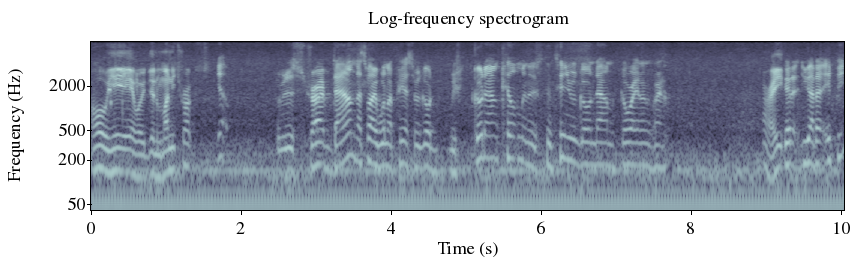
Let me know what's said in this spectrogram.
Oh yeah, yeah. We did the money trucks. Yep. We just drive down. That's why I went up here. So we go, we go down, kill them, and just continue going down, go right underground. All right. Get it? You got an AP?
